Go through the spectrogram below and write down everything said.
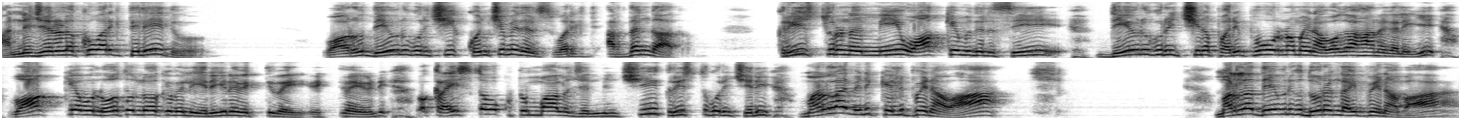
అన్ని జనులకు వారికి తెలియదు. వారు దేవుని గురించి కొంచెమే తెలుసు వారికి అర్థం కాదు. క్రీస్తును నమ్మి వాక్యము తెలిసి దేవుని గురించిన పరిపూర్ణమైన అవగాహన కలిగి వాక్యము లోతుల్లోకి వెళ్ళి ఎరిగిన వ్యక్తి వ్యక్తి అయ్యండి ఒక క్రైస్తవ కుటుంబాలు జన్మించి క్రీస్తు గురించి ఎరిగి మరలా వెనక్కి వెళ్ళిపోయినావా? మరలా దేవునికి దూరంగా అయిపోయినావా?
